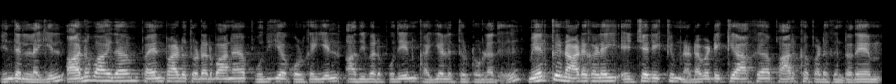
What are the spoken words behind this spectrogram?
இந்த நிலையில் அணு ஆயுதம் பயன்பாடு தொடர்பான புதிய கொள்கையில் அதிபர் புதின் கையெழுத்திட்டுள்ளது. மேற்கு நாடுகளை எச்சரிக்கும் நடவடிக்கையாக பார்க்கப்படுகின்றது.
